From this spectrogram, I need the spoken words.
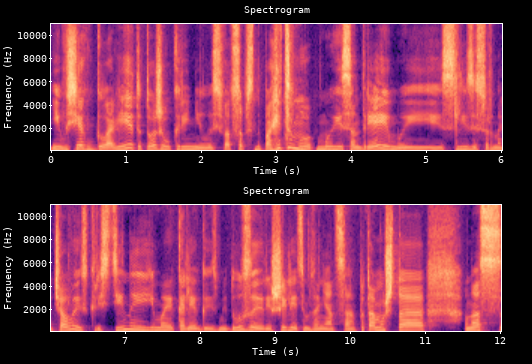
И у всех в голове это тоже укоренилось. Вот, собственно, поэтому мы с Андреем и с Лизой Сурначевой, и с Кристиной, и моей коллегой из «Медузы» решили этим заняться. Потому что у нас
